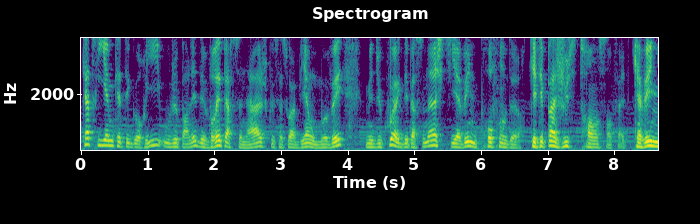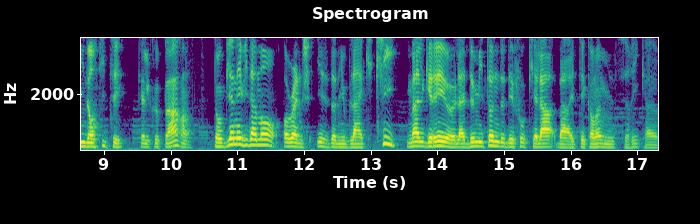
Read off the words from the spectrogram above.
quatrième catégorie où je parlais des vrais personnages, que ça soit bien ou mauvais, mais du coup avec des personnages qui avaient une profondeur, qui n'étaient pas juste trans en fait, qui avaient une identité quelque part, donc bien évidemment, Orange is the New Black, qui, malgré euh, la demi-tonne de défauts qu'elle a, bah, était quand même une série qui a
